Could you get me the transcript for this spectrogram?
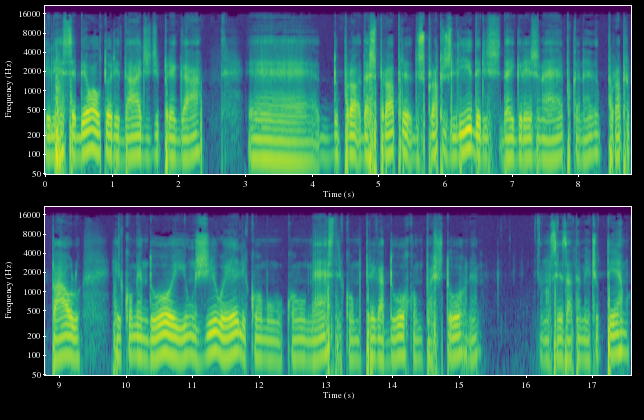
ele recebeu a autoridade de pregar é, do, das próprias, dos próprios líderes da igreja na época, né? o próprio Paulo recomendou e ungiu ele como, como mestre, como pregador, como pastor, né? Eu não sei exatamente o termo,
